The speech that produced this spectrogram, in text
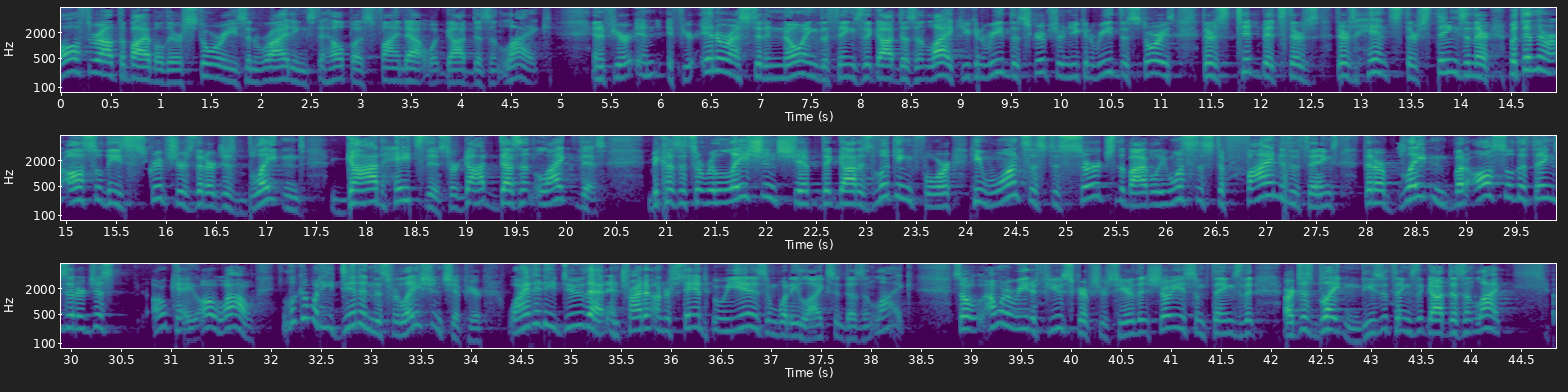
All throughout the Bible, there are stories and writings to help us find out what God doesn't like. And if you're, in, if you're interested in knowing the things that God doesn't like, you can read the scripture and you can read the stories. There's tidbits, there's, there's hints, there's things in there. But then there are also these scriptures that are just blatant. God hates this or God doesn't like this because it's a relationship that God is looking for. He wants us to search the Bible, He wants us to find the things that are blatant, but also the things that are just okay, oh wow, look at what he did in this relationship here. Why did he do that? And try to understand who he is and what he likes and doesn't like. So I want to read a few scriptures here that show you some things that are just blatant. These are things that God doesn't like.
